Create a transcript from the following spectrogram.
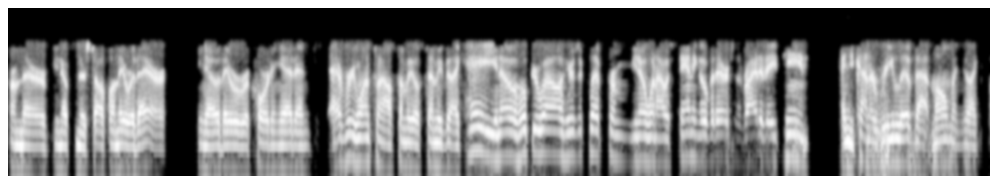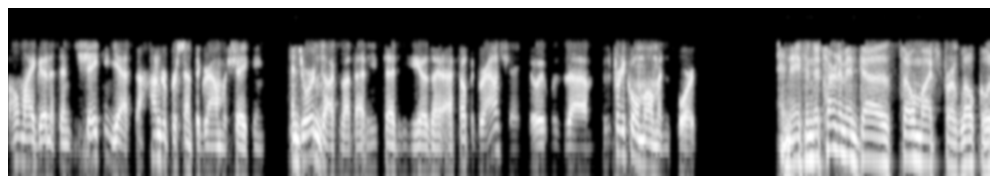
from their you know from their cell phone. They were there, you know, they were recording it, and every once in a while somebody will send me be like, "Hey, you know, hope you're well. Here's a clip from you know when I was standing over there to the right of 18." and you kind of relive that moment. You're like, oh my goodness. And shaking, yes, 100% the ground was shaking. And Jordan talked about that. He said, he goes, I, I felt the ground shake. So it was, uh, it was a pretty cool moment in sport. And Nathan, the tournament does so much for local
